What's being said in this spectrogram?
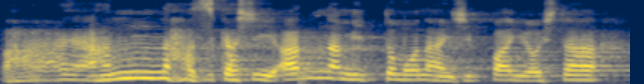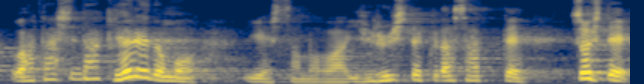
ああんな恥ずかしいあんなみっともない失敗をした私だけれどもイエス様は許してくださってそして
